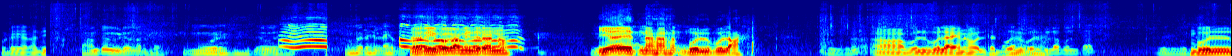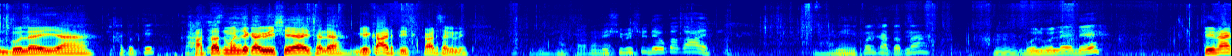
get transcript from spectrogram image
कुठे गेला दि- थांबतो व्हिडिओ करतोय तर हे बघा मित्रांनो हे आहेत ना बुलबुला. हा बुलबुला आहे ना बोलतात बुलबुला. बुलबुलैया. खातात की खातात म्हणजे काय विषय आहे सगळ्या? घे काढ तीस काढ सगळे. पिशवी पिशवी देव का काय? आणि हे पण खातात ना. बुलबुले दे. ती नाही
